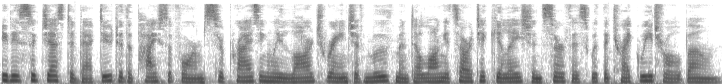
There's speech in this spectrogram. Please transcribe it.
It is suggested that due to the pisiform's surprisingly large range of movement along its articulation surface with the triquetral bone,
